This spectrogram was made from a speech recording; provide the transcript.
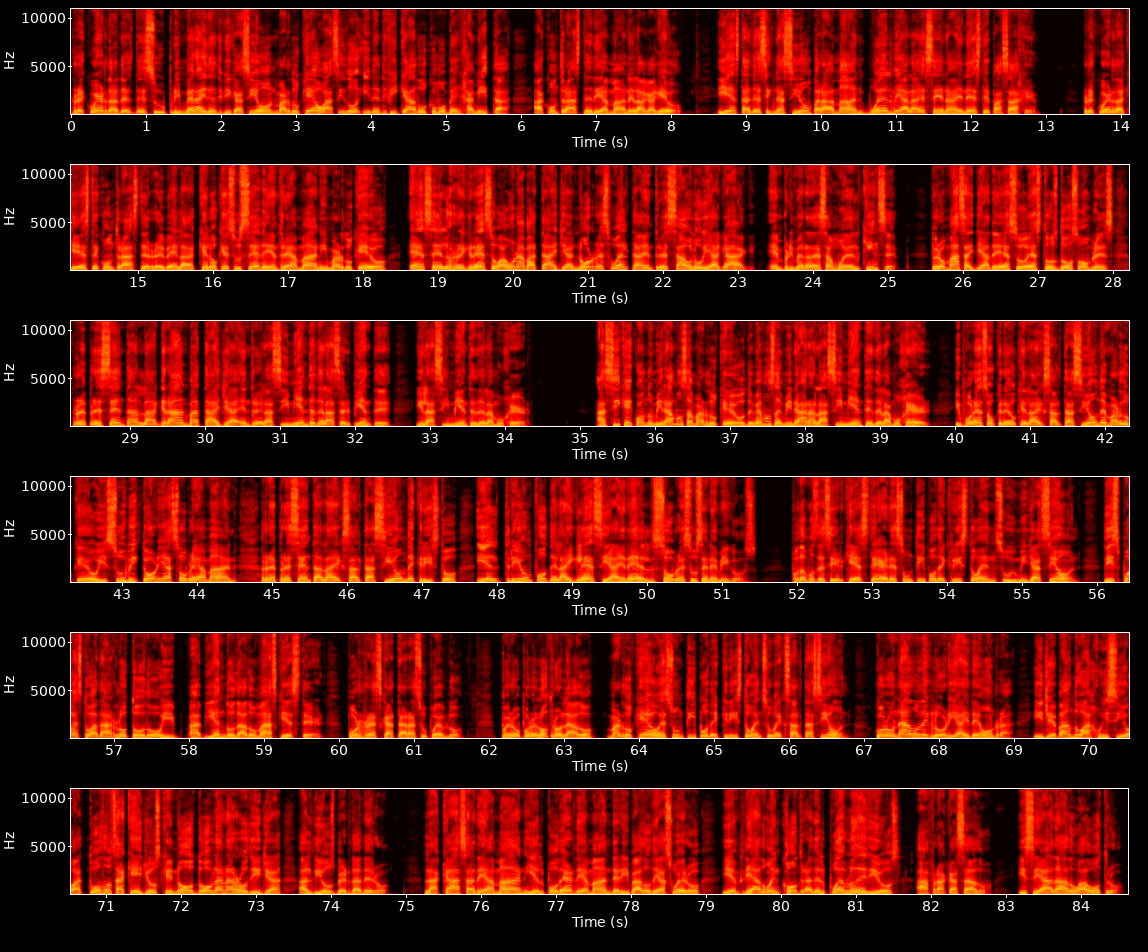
Recuerda, desde su primera identificación, Mardoqueo ha sido identificado como benjamita, a contraste de Amán el agageo. Y esta designación para Amán vuelve a la escena en este pasaje. Recuerda que este contraste revela que lo que sucede entre Amán y Mardoqueo es el regreso a una batalla no resuelta entre Saulo y Agag en 1 Samuel 15. Pero más allá de eso, estos dos hombres representan la gran batalla entre la simiente de la serpiente y la simiente de la mujer. Así que cuando miramos a Mardoqueo debemos de mirar a la simiente de la mujer, y por eso creo que la exaltación de Mardoqueo y su victoria sobre Amán representa la exaltación de Cristo y el triunfo de la iglesia en él sobre sus enemigos. Podemos decir que Esther es un tipo de Cristo en su humillación, dispuesto a darlo todo y habiendo dado más que Esther, por rescatar a su pueblo. Pero por el otro lado, Mardoqueo es un tipo de Cristo en su exaltación, coronado de gloria y de honra, y llevando a juicio a todos aquellos que no doblan la rodilla al Dios verdadero. La casa de Amán y el poder de Amán derivado de Asuero y empleado en contra del pueblo de Dios ha fracasado y se ha dado a otro.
